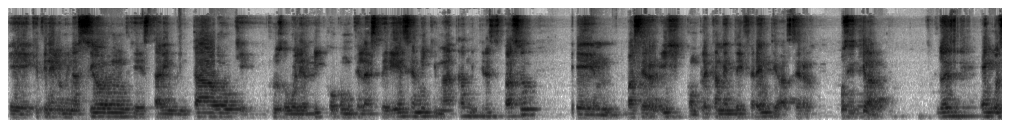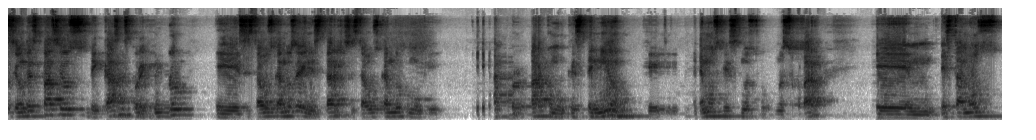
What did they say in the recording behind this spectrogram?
que tiene iluminación, que está bien pintado, que incluso huele rico, como que la experiencia a mí que me va a transmitir ese espacio va a ser completamente diferente, va a ser positiva. Entonces, en cuestión de espacios de casas, por ejemplo, eh, se está buscando ese bienestar, se está buscando como que aportar como que este nido que tenemos, que es nuestro, nuestro hogar, eh, estamos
